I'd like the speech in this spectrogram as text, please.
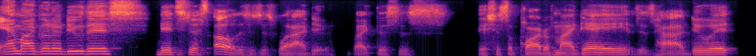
am I going to do this? It's just, oh, this is just what I do. Like, this is, it's just a part of my day. This is how I do it.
